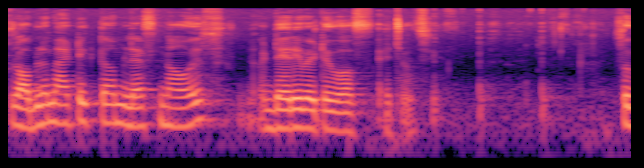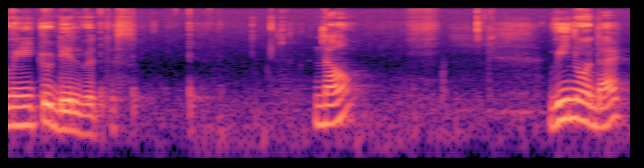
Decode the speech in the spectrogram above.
problematic term left now is derivative of h of z. So we need to deal with this. Now, we know that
